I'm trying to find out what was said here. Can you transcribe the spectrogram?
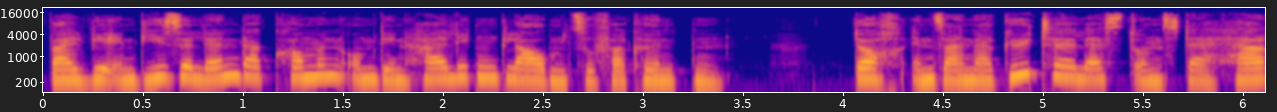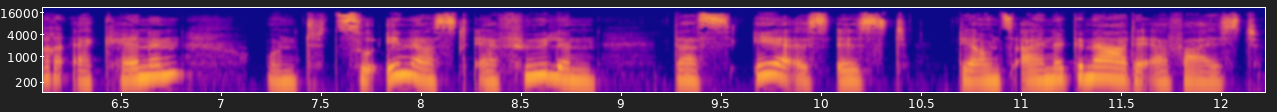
weil wir in diese Länder kommen, um den heiligen Glauben zu verkünden. Doch in seiner Güte lässt uns der Herr erkennen und zu innerst erfühlen, dass er es ist, der uns eine Gnade erweist.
